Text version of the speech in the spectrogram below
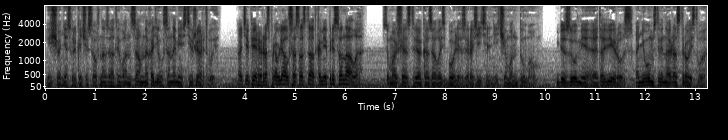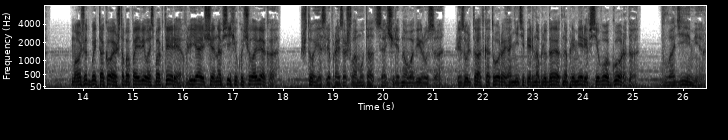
Еще несколько часов назад Иван сам находился на месте жертвы, а теперь расправлялся с остатками персонала. Сумасшествие оказалось более заразительней, чем он думал. Безумие – это вирус, а не умственное расстройство. Может быть такое, чтобы появилась бактерия, влияющая на психику человека? Что если произошла мутация очередного вируса, результат которой они теперь наблюдают на примере всего города? Владимир.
